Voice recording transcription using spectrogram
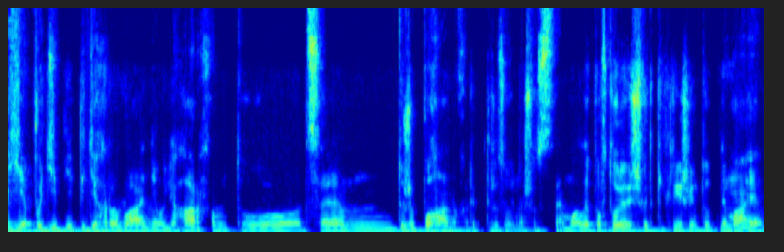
є подібні підігравання олігархам, то це дуже погано характеризує нашу систему. Але повторюю, швидких рішень тут немає,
